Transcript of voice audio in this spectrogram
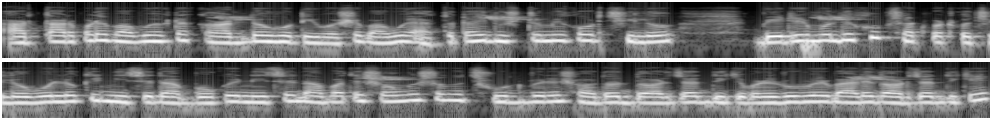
আর তারপরে বাবু একটা কাণ্ড ঘটিয়ে বসে। বাবু এতটাই দুষ্টুমি করছিল, বেডের মধ্যে খুব ছটপট করছিল। ও বলল, কি নিচে নামবো? ওকে নিচে নামাতে সঙ্গে সঙ্গে ছুট বেড়ে সদর দরজার দিকে মানে রুমের বাইরে দরজার দিকে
